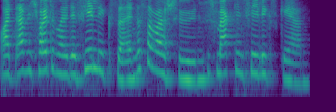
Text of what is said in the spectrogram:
Oh, darf ich heute mal der Felix sein? Das ist aber schön. Ich mag den Felix gern.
